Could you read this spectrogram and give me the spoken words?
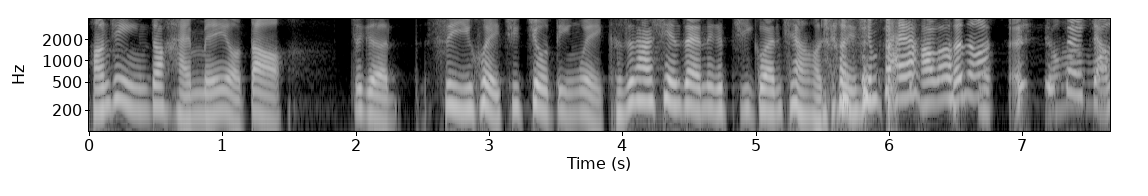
黄静莹都还没有到这个市议会去就定位，可是他现在那个机关枪好像已经摆好了。真的 吗？对，讲。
